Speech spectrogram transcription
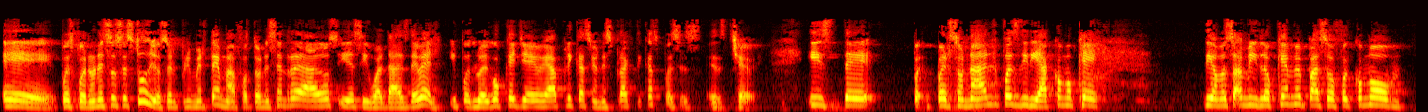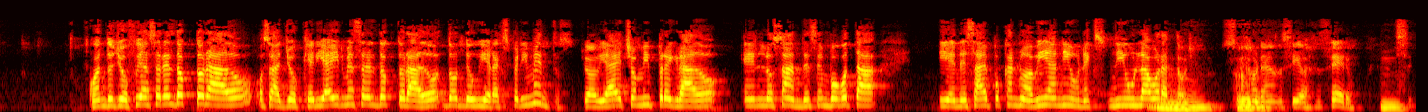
eh, pues fueron esos estudios. El primer tema, fotones enredados y desigualdades de Bell. Y pues luego que lleve a aplicaciones prácticas, pues es, es chévere. Y de pe- personal, pues diría como que, digamos, a mí lo que me pasó fue como cuando yo fui a hacer el doctorado, o sea, yo quería irme a hacer el doctorado donde hubiera experimentos. Yo había hecho mi pregrado en los Andes, en Bogotá, y en esa época no había ni un, ex- ni un laboratorio. No, cero. Ahora sí, cero. Mm. Sí.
